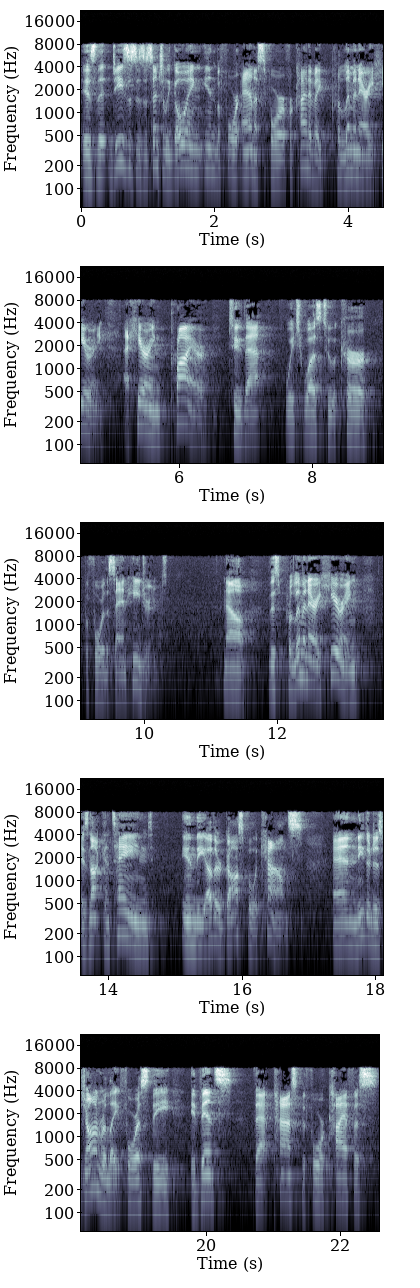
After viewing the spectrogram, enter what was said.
is that Jesus is essentially going in before Annas for, for kind of a preliminary hearing, a hearing prior to that which was to occur before the Sanhedrin. Now, this preliminary hearing is not contained in the other gospel accounts, and neither does John relate for us the events that passed before Caiaphas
